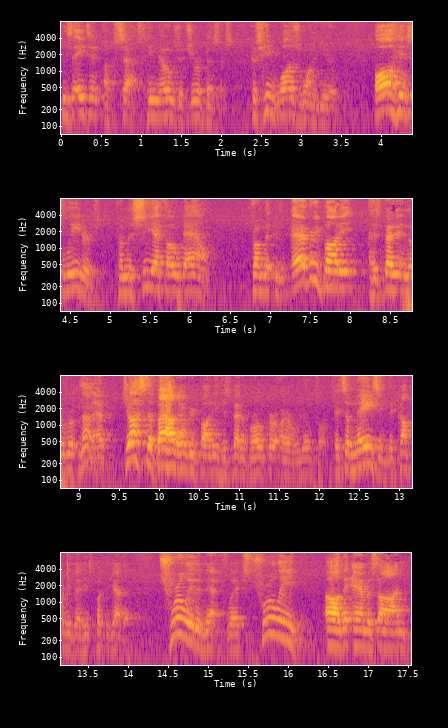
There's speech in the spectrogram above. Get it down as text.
He's agent obsessed. He knows it's your business because he was one of you. All his leaders, from the CFO down, from the, everybody has been in the room. not just about everybody has been a broker or a realtor. It's amazing the company that he's put together. Truly the Netflix, truly uh, the Amazon.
